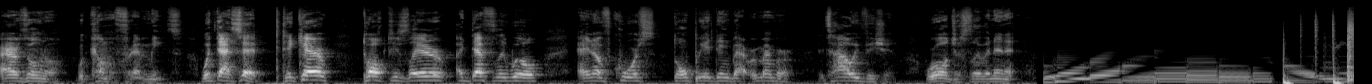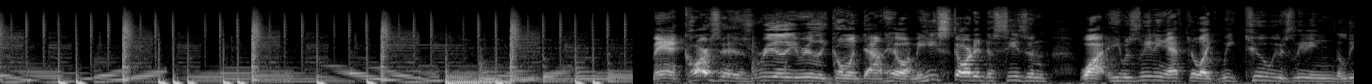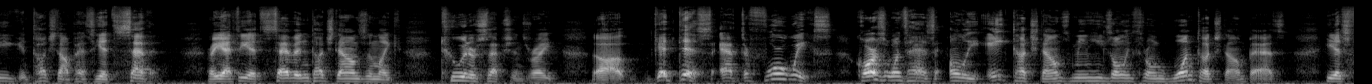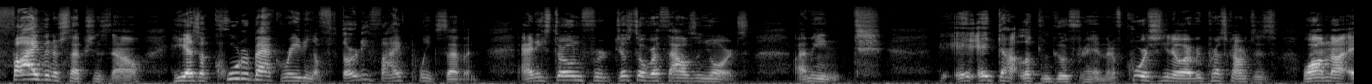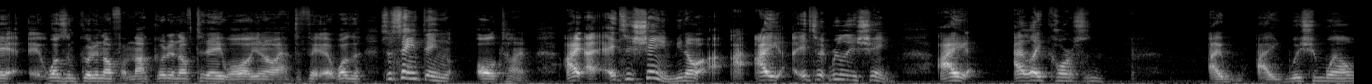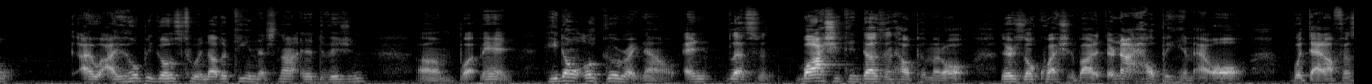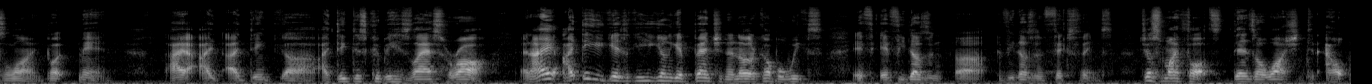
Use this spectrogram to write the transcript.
Arizona, we're coming for them meats. With that said, take care. Talk to you later. I definitely will. And of course, don't be a dingbat. Remember, it's Howie Vision. We're all just living in it. Man, Carson is really, really going downhill. I mean, he started the season, what? He was leading after like week two, he was leading the league in touchdown pass. He had seven, right? I think he had seven touchdowns and like two interceptions, right? Uh, get this after four weeks, Carson Wentz has only eight touchdowns, meaning he's only thrown one touchdown pass. He has five interceptions now. He has a quarterback rating of 35.7, and he's thrown for just over a thousand yards. I mean, it, it not looking good for him. And of course, you know, every press conference is, well, I'm not, it, it wasn't good enough. I'm not good enough today. Well, you know, I have to, it wasn't. It's the same thing all time. I, I it's a shame, you know. I, I it's really a shame. I I like Carson. I I wish him well. I, I hope he goes to another team that's not in a division. Um, but man, he don't look good right now. And listen, Washington doesn't help him at all. There's no question about it. They're not helping him at all with that offensive line. But man, I I, I think uh, I think this could be his last hurrah. And I, I think he gets, he's going to get benched in another couple weeks if if he doesn't uh, if he doesn't fix things. Just my thoughts. Denzel Washington out.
